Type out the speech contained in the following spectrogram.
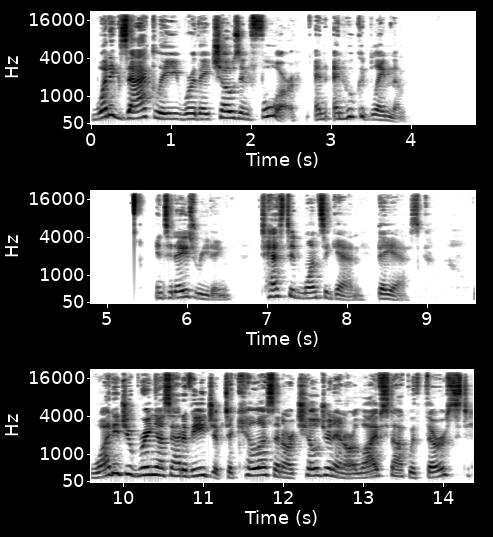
what exactly were they chosen for, and, and who could blame them? In today's reading, Tested once again, they ask, Why did you bring us out of Egypt to kill us and our children and our livestock with thirst?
